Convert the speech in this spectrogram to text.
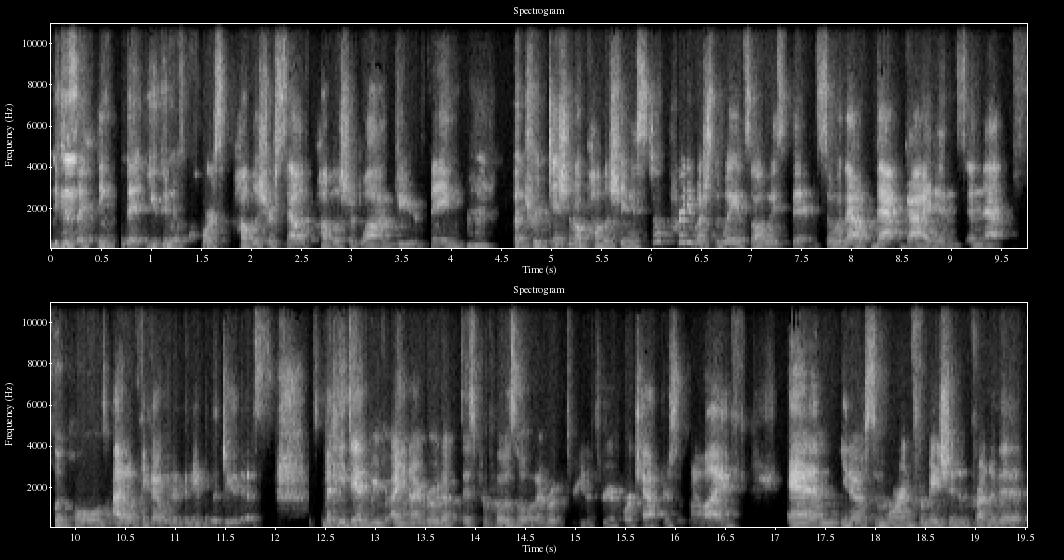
Because mm-hmm. I think that you can of course publish yourself, publish a blog, do your thing, mm-hmm. but traditional publishing is still pretty much the way it's always been. So without that guidance and that foothold, I don't think I would have been able to do this. But he did. We I, you know I wrote up this proposal. I wrote you know three or four chapters of my life and you know some more information in front of it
